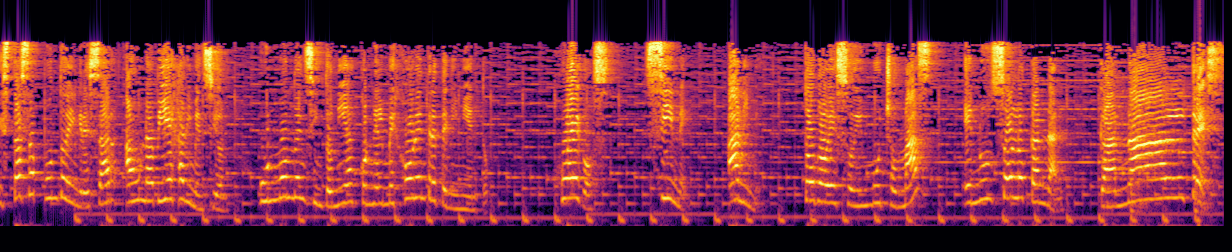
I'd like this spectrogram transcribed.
Estás a punto de ingresar a una vieja dimensión, un mundo en sintonía con el mejor entretenimiento. Juegos, cine, anime, todo eso y mucho más en un solo canal. Canal 3.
